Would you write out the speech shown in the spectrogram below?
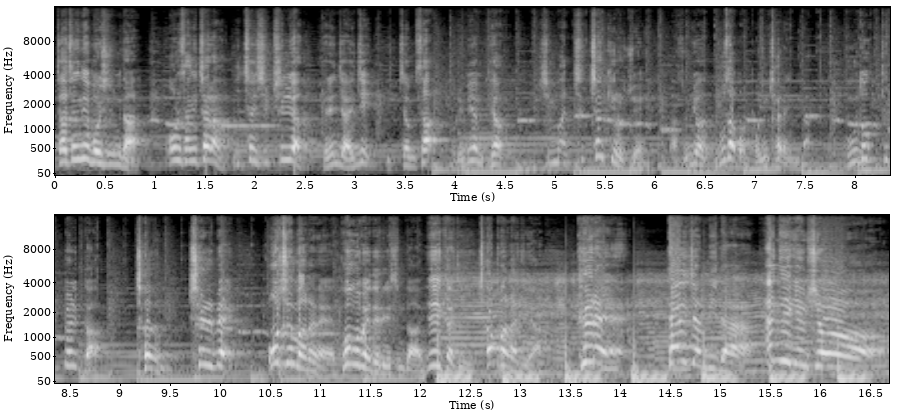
자 정리해 보시겠습니다. 오늘 상위 차량 2017년 그랜저 IG 2.4 프리미엄형 10만 7천 킬로 주행 나순경 무사고 보증 차량입니다. 구독 특별가 1,750만 원에 공급해 드리겠습니다. 여기까지 첫판하지야 그래 다이자입니다. 안녕히 계십시오.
